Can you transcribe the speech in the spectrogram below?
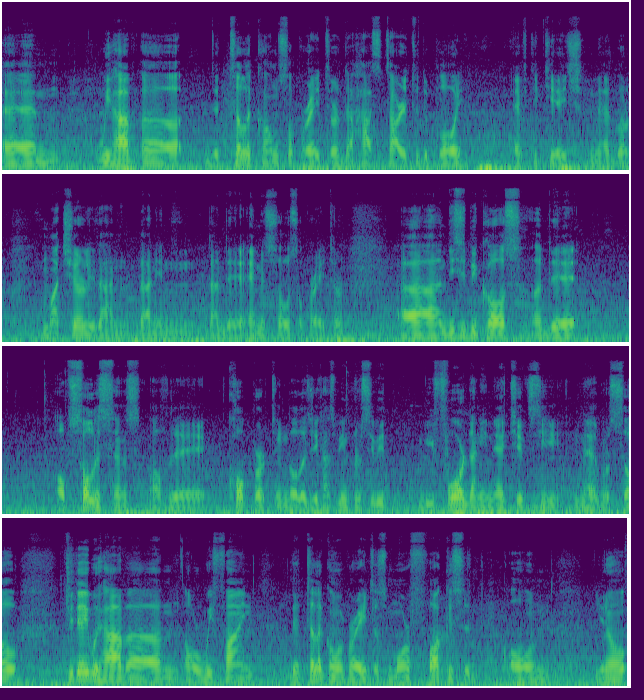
Um, we have uh, the telecoms operator that has started to deploy FTTH network much earlier than than in than the MSOs operator. Uh, this is because the obsolescence of the copper technology has been perceived before than in HFC network. So today we have um, or we find the telecom operators more focused on, you know,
